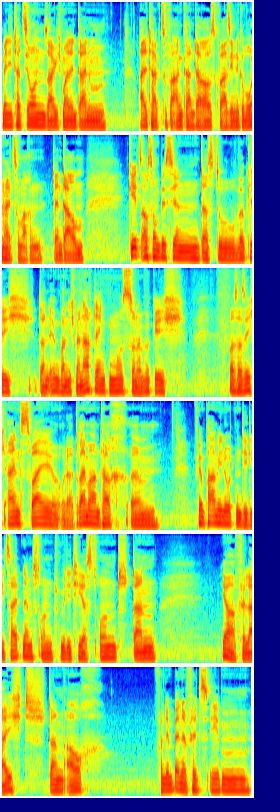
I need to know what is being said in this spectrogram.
Meditation, sage ich mal, in deinem Alltag zu verankern, daraus quasi eine Gewohnheit zu machen. Denn darum geht es auch so ein bisschen, dass du wirklich dann irgendwann nicht mehr nachdenken musst, sondern wirklich, was weiß ich, eins, zwei oder dreimal am Tag ähm, für ein paar Minuten dir die Zeit nimmst und meditierst und dann ja vielleicht dann auch von den Benefits eben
